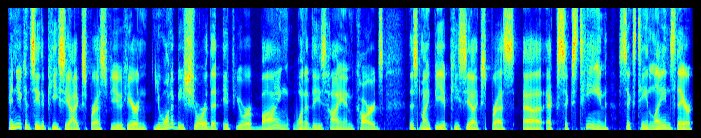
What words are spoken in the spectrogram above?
And you can see the PCI Express view here. And you want to be sure that if you're buying one of these high end cards, this might be a PCI Express uh, X16, 16 lanes there.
